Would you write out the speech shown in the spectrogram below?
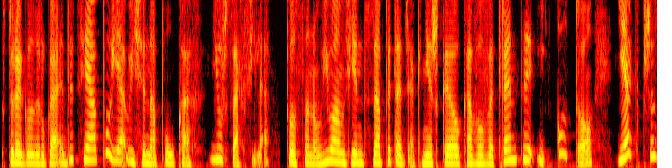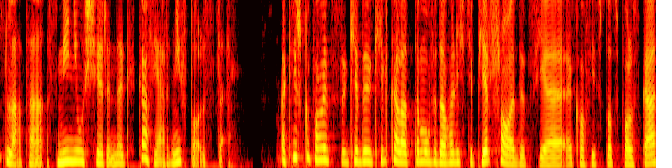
którego druga edycja pojawi się na półkach już za chwilę. Postanowiłam więc zapytać Agnieszkę o kawowe trendy i o to, jak przez lata zmienił się rynek kawiarni w Polsce. Agnieszko, powiedz, kiedy kilka lat temu wydawaliście pierwszą edycję Coffee Spots Polska,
